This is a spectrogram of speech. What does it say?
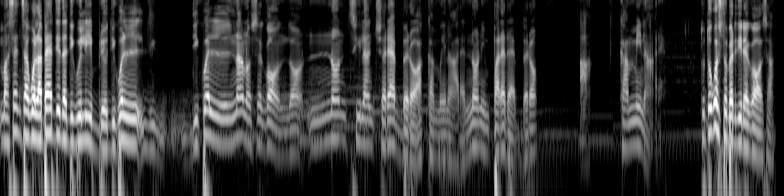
Ma senza quella perdita di equilibrio, di quel, di quel nanosecondo, non si lancerebbero a camminare, non imparerebbero a camminare. Tutto questo per dire cosa?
